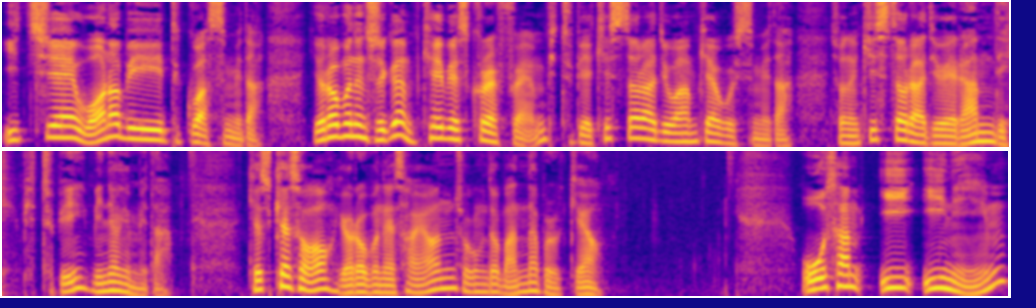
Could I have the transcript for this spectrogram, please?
있지의 Wannabe 듣고 왔습니다. 여러분은 지금 KBS 쿨 FM, 비투비의 키스 더 라디오와 함께하고 있습니다. 저는 키스 더 라디오의 람디, B2B 민혁입니다. 계속해서 여러분의 사연 조금 더 만나볼게요. 5322님,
